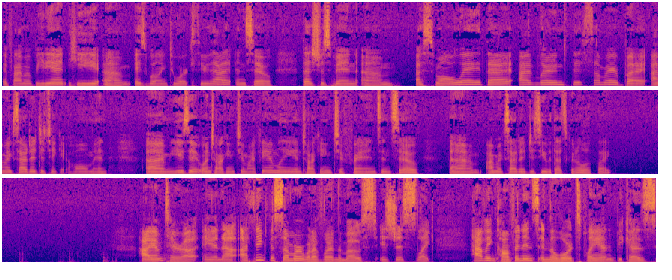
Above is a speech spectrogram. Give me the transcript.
if I'm obedient, He um, is willing to work through that. And so that's just been um, a small way that I've learned this summer, but I'm excited to take it home and um, use it when talking to my family and talking to friends. And so um, I'm excited to see what that's going to look like. Hi, I'm Tara, and uh, I think this summer what I've learned the most is just like having confidence in the Lord's plan because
